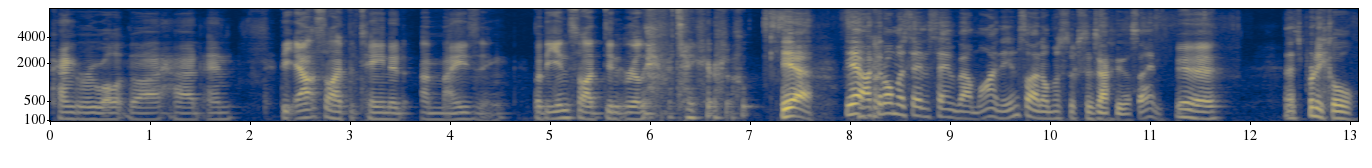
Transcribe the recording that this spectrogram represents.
kangaroo wallet that I had, and the outside patinaed amazing, but the inside didn't really patina at all. yeah, yeah. I could almost say the same about mine. The inside almost looks exactly the same. Yeah, That's pretty cool.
